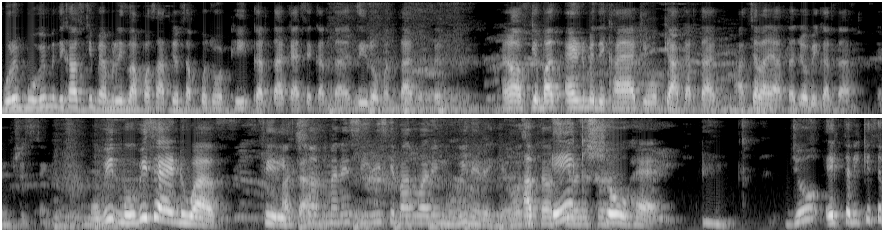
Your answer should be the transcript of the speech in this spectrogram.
पूरी मूवी में दिखा उसकी मेमोरीज वापस आती है सब कुछ वो ठीक करता है कैसे करता है ज़ीरो बनता है फिर से है ना? उसके बाद एंड में दिखाया कि वो क्या करता है चला जाता है जो भी करता है। इंटरेस्टिंग मूवी मूवी से एंड हुआ सीरीज़ अच्छा का। तो मैंने सीरीज़ के बाद वाली मूवी नहीं देखी है। अब एक शो है जो एक तरीके से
